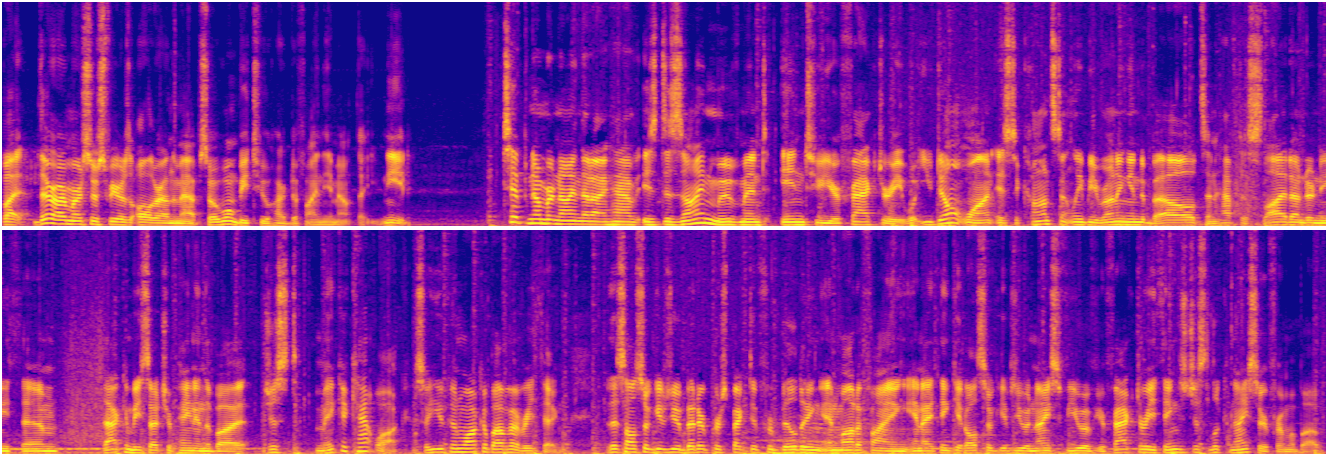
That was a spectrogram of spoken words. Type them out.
but there are Mercer Spheres all around the map, so it won't be too hard to find the amount that you need. Tip number nine that I have is design movement into your factory. What you don't want is to constantly be running into belts and have to slide underneath them. That can be such a pain in the butt. Just make a catwalk so you can walk above everything. This also gives you a better perspective for building and modifying, and I think it also gives you a nice view of your factory. Things just look nicer from above.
